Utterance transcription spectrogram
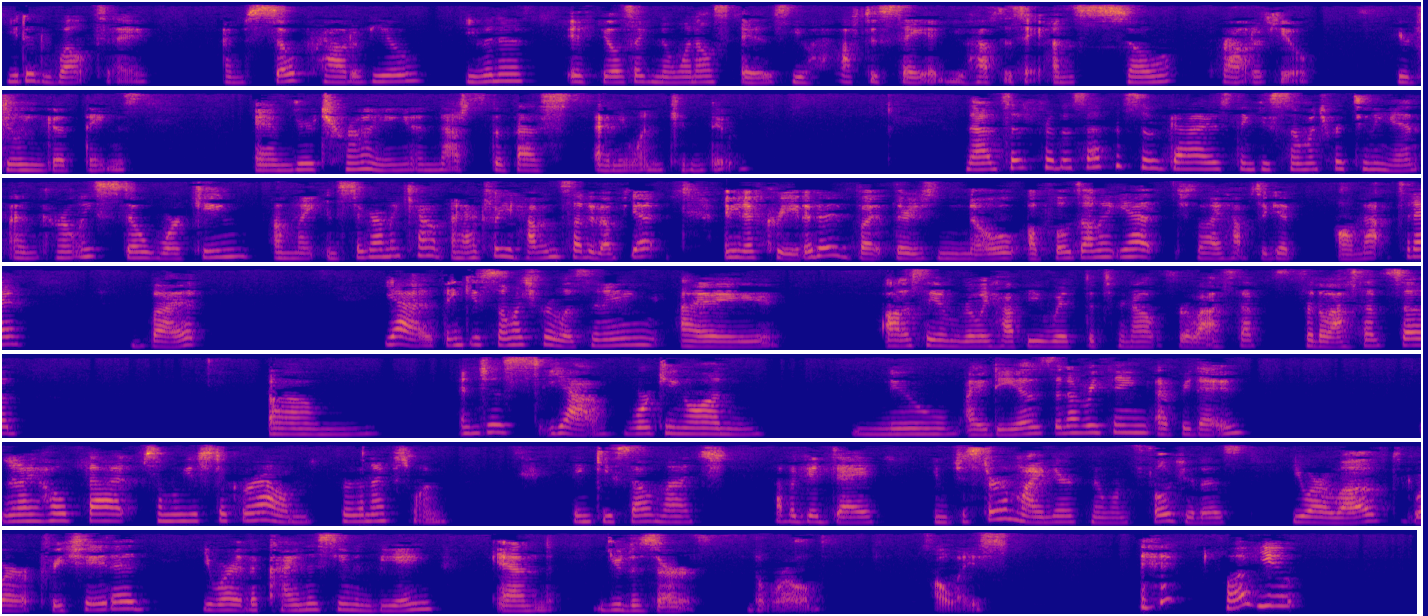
You did well today. I'm so proud of you. Even if it feels like no one else is, you have to say it. You have to say, I'm so proud of you. You're doing good things and you're trying and that's the best anyone can do. That's it for this episode, guys. Thank you so much for tuning in. I'm currently still working on my Instagram account. I actually haven't set it up yet. I mean, I've created it, but there's no uploads on it yet, so I have to get on that today. But yeah, thank you so much for listening. I honestly am really happy with the turnout for last ep- for the last episode. Um, and just, yeah, working on new ideas and everything every day. And I hope that some of you stick around for the next one. Thank you so much. Have a good day. And just a reminder, if no one's told you this, you are loved, you are appreciated, you are the kindest human being, and you deserve the world. Always. Love you.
